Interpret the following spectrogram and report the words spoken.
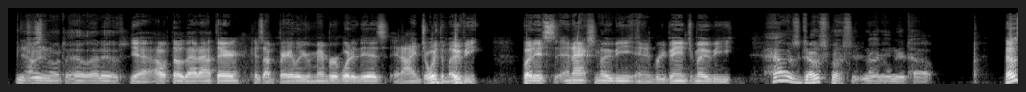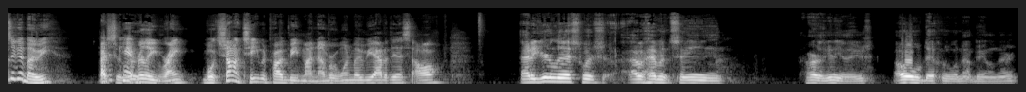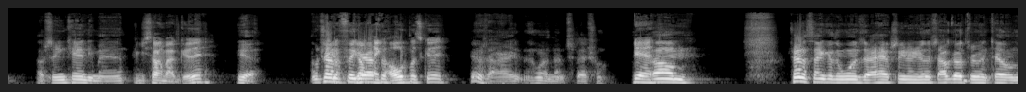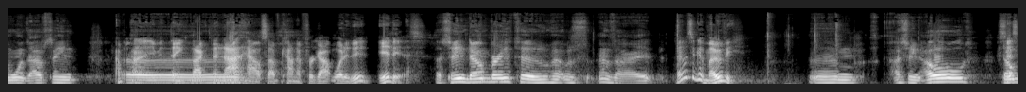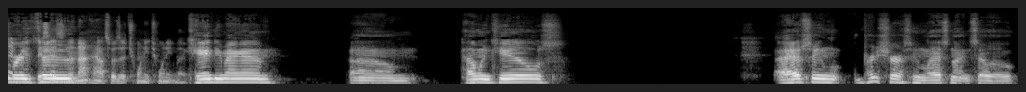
Yeah, I don't even know what the hell that is. Yeah, I'll throw that out there because I barely remember what it is, and I enjoyed the movie, but it's an action movie and a revenge movie. How is Ghostbusters not on your top? That was a good movie. I just can't really rank. Well, Shang Chi would probably be my number one movie out of this all. Out of your list, which I haven't seen hardly any of these, old definitely will not be on there. I've seen Candyman. Are you talking about good? Yeah, I'm trying to You figure don't out. think The, old was good? it was all right. It wasn't that special. Yeah, Um, trying to think of the ones that I have seen on your list. I'll go through and tell them the ones I've seen. I'm trying to even think like the uh, Night House. I've kind of forgot what it is. It is. I've seen Don't Breathe too. That was that was all right. That was a good movie. Um, I seen Old, It Don't it- Breathe It says the Night House was a 2020 movie. Candyman, um, Halloween Kills. I have seen. I'm pretty sure I've seen Last Night in Soho,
